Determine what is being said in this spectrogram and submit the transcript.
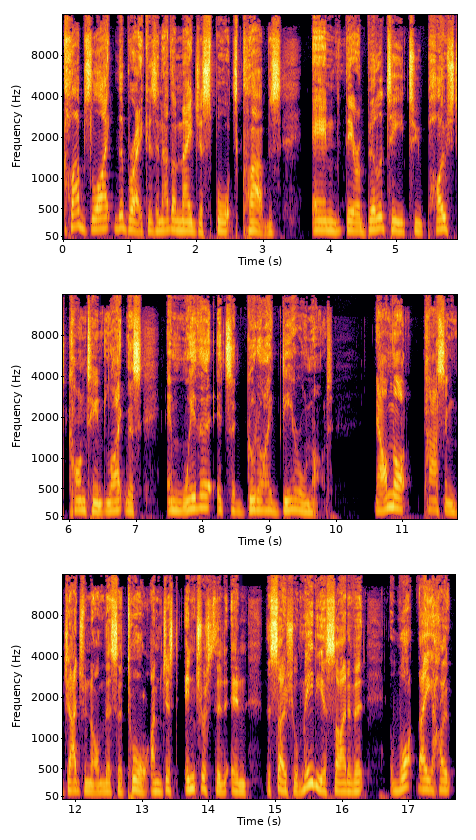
clubs like the Breakers and other major sports clubs and their ability to post content like this and whether it's a good idea or not. Now, I'm not passing judgment on this at all. I'm just interested in the social media side of it, what they hope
